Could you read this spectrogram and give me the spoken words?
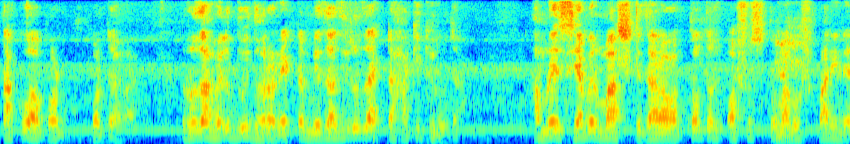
তাকুয়া পর- পর্যায় হয়। রোজা হইল দুই ধরনের একটা মেজাজি রোজা একটা হাকিকি রোজা। আমরা এই সিয়ামের মাসকে যারা অত্যন্ত অসুস্থ মানুষ পারি না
